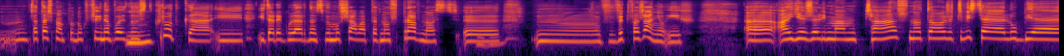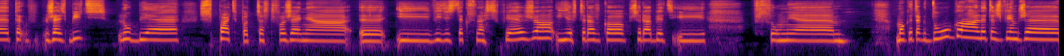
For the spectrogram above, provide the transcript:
mm, Ta taśma produkcyjna była Mhm. dość krótka i, i ta regularność wymuszała pewną sprawność e, mm, w wytwarzaniu ich. E, A jeżeli mam czas, no to rzeczywiście lubię te, rzeźbić, lubię spać podczas tworzenia y, i widzieć tekst na świeżo i jeszcze raz go przerabiać i w sumie mogę tak długo, ale też wiem, że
